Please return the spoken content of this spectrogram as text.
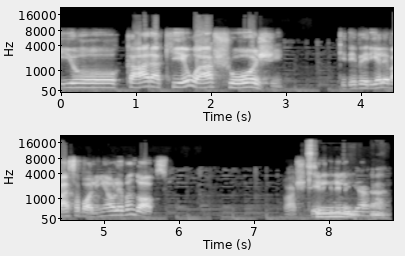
e o cara que eu acho hoje que deveria levar essa bolinha é o Lewandowski. Eu acho que ele que deveria, tá.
